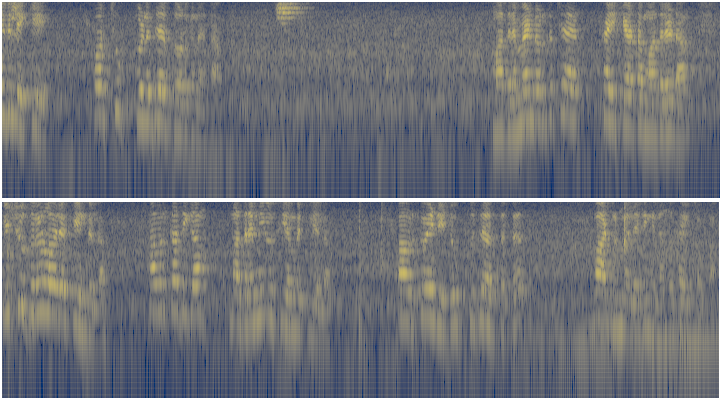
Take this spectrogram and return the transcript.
ഇതിലേക്ക് കുറച്ച് ഉപ്പിണ് ചേർത്ത് കൊടുക്കണം കേട്ടോ. മധുരം വേണ്ടവർക്ക് ചേ കഴിക്കാട്ടോ മധുരം ഇടാം. ഈ ഷുഗർ ഉള്ളവരൊക്കെ ഉണ്ടല്ലോ അവർക്ക് അധികം മധുരം യൂസ് ചെയ്യാൻ പറ്റില്ലല്ലോ. അപ്പോൾ അവർക്ക് വേണ്ടിയിട്ട് ഉപ്പ് ചേർത്തിട്ട് വാട്ടർ മെലൻ ഇങ്ങനെ ഒന്ന് കഴിച്ചു നോക്കാം.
